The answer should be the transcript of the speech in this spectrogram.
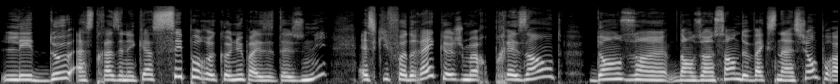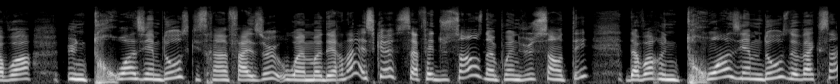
les deux AstraZeneca, c'est pas reconnu par les États-Unis, est-ce qu'il faudrait que je me représente dans un, dans un centre de vaccination pour avoir une troisième dose qui serait un Pfizer ou un Moderna? Est-ce que ça fait du sens d'un point de vue santé d'avoir une troisième dose de vaccin?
